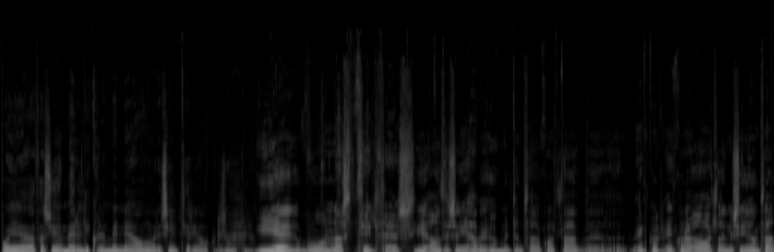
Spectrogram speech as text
bói að það séu meiri líkur en minni og hún verið sínt hér hjá okkur í sjónvarpinu Ég vonast til þess ég, án þess að ég hafi hugmynd um það hvort að einhver, einhver áætlanir séu um það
